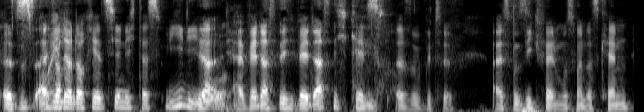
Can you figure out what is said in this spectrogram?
Es ist Spoiler einfach doch jetzt hier nicht das Video. Ja, ja, wer das nicht, wer das nicht kennt, also, also bitte. Als Musikfan muss man das kennen.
